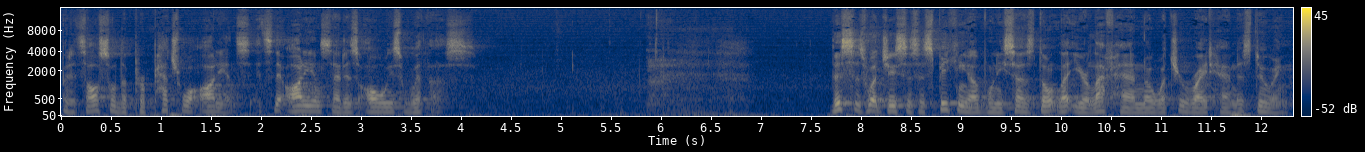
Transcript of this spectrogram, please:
but it's also the perpetual audience. It's the audience that is always with us. This is what Jesus is speaking of when he says, Don't let your left hand know what your right hand is doing.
